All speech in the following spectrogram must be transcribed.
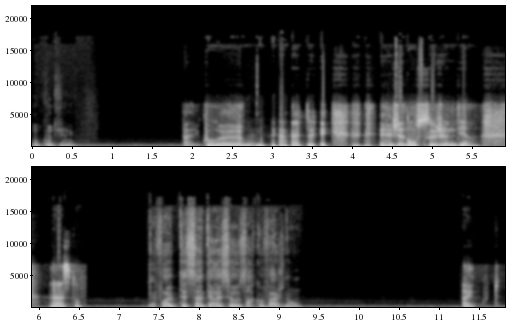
Donc continue. Bah, du coup, euh, j'annonce ce que je viens de dire à l'instant. Il faudrait peut-être s'intéresser au sarcophage, non? Bah écoute, on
